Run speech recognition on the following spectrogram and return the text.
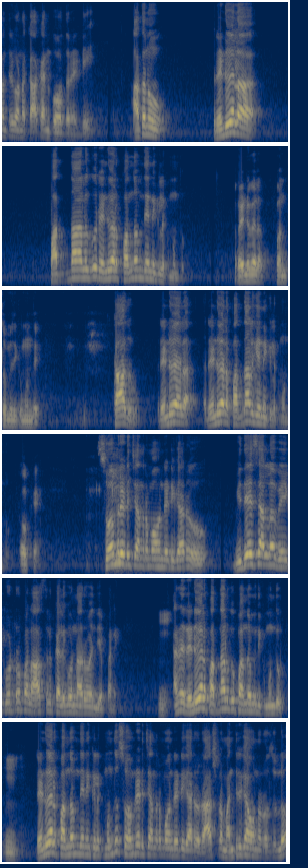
మంత్రిగా ఉన్న కాకాని గోవర్ధన్ రెడ్డి అతను రెండు వేల పద్నాలుగు రెండు వేల పంతొమ్మిది ఎన్నికలకు ముందు. రెండు వేల పంతొమ్మిదికి ముందే. కాదు రెండు వేల రెండు వేల పద్నాలుగు ఎన్నికలకు ముందు. ఓకే. సోమిరెడ్డి చంద్రమోహన్ రెడ్డి గారు విదేశాల్లో వెయ్యి కోట్ల రూపాయల ఆస్తులు కలిగి ఉన్నారు అని చెప్పని. అంటే రెండు వేల పద్నాలుగు పంతొమ్మిదికి ముందు. రెండు వేల పంతొమ్మిది ఎన్నికలకు ముందు సోమిరెడ్డి చంద్రమోహన్ రెడ్డి గారు రాష్ట్ర మంత్రిగా ఉన్న రోజుల్లో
